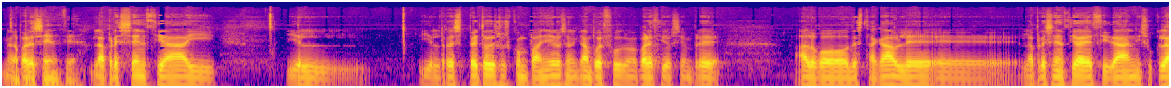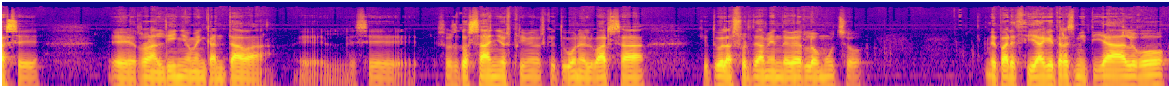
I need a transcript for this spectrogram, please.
la presencia. La presencia y, y, el, y el respeto de sus compañeros en el campo de fútbol me ha parecido siempre algo destacable. Eh, la presencia de Zidane y su clase, eh, Ronaldinho me encantaba. esos dos años primeros que tuvo en el Barça, que tuve la suerte también de verlo mucho, me parecía que transmitía algo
